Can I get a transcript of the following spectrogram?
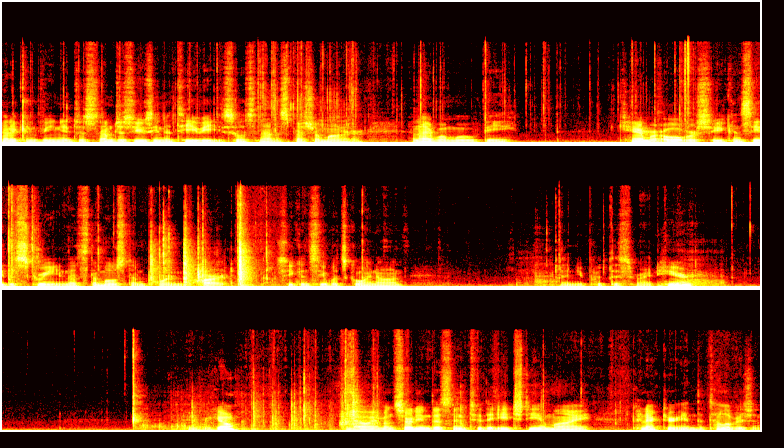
Kind of convenient, just I'm just using a TV, so it's not a special monitor. And I will move the camera over so you can see the screen. That's the most important part, so you can see what's going on. Then you put this right here. There we go. Now I'm inserting this into the HDMI connector in the television.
